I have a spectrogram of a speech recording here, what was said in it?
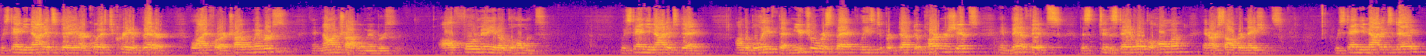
We stand united today in our quest to create a better life for our tribal members and non tribal members, all 4 million Oklahomans. We stand united today on the belief that mutual respect leads to productive partnerships and benefits to the state of Oklahoma and our sovereign nations. We stand united today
